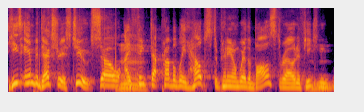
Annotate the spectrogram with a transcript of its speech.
he's ambidextrous too. So mm. I think that probably helps depending on where the ball's thrown. If he can mm-hmm.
